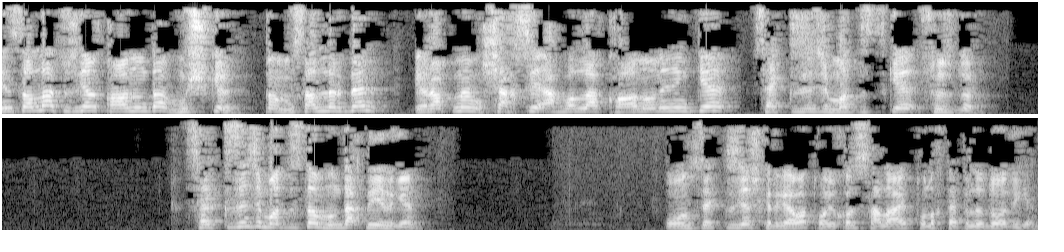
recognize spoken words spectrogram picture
Insonlar tuzgan qonunda mushkul. Misollardan iroqning shaxsiy ahvollar qonunininki sakkizinchi moddasiga so'zdir. Sakkizinchi moddasida mundoq deyilgan. o'n sakkiz yosh kirgan va to'y qilish salohiyati to'liq topiladi degan.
